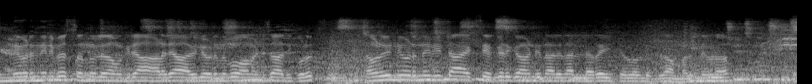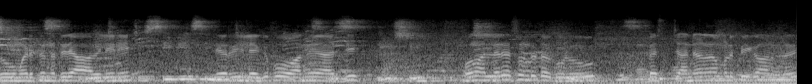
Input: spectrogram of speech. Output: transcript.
ഇന്ന് ഇവിടെ നിന്ന് ഇനി ബസ്സൊന്നുമില്ല നമുക്ക് നാളെ രാവിലെ ഇവിടെ നിന്ന് പോകാൻ വേണ്ടി സാധിക്കുള്ളൂ. നമ്മൾ പിന്നെ ഇവിടെ നിന്ന് ഇനി ടാക്സി ഒക്കെ എടുക്കാൻ വേണ്ടി നല്ല നല്ല റേറ്റ് ഉള്ളതുകൊണ്ട് നമ്മൾ ഇന്ന് ഇവിടെ റൂം എടുത്ത് നിന്നിട്ട് രാവിലെ ഇനി ചെറിയിലേക്ക് പോകാമെന്ന് വിചാരിച്ച്. അപ്പോൾ നല്ല രസമുണ്ട് കേട്ടോ കുളു. ബസ് സ്റ്റാൻഡാണ് നമ്മളിപ്പോൾ ഈ കാണുന്നത്.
